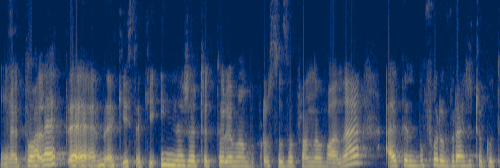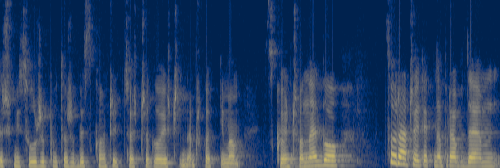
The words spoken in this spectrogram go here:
e, toaletę, na jakieś takie inne rzeczy, które mam po prostu zaplanowane, ale ten bufor w razie czego też mi służy po to, żeby skończyć coś, czego jeszcze na przykład nie mam skończonego, co raczej tak naprawdę mm,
